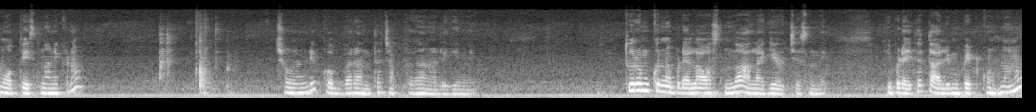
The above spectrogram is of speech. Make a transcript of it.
మూత తీస్తున్నాను ఇక్కడ. చూడండి కొబ్బరి అంతా చక్కగా నలిగింది. తురుముకున్నప్పుడు ఎలా వస్తుందో అలాగే వచ్చేసింది. ఇప్పుడైతే తాలింపు పెట్టుకుంటున్నాను.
